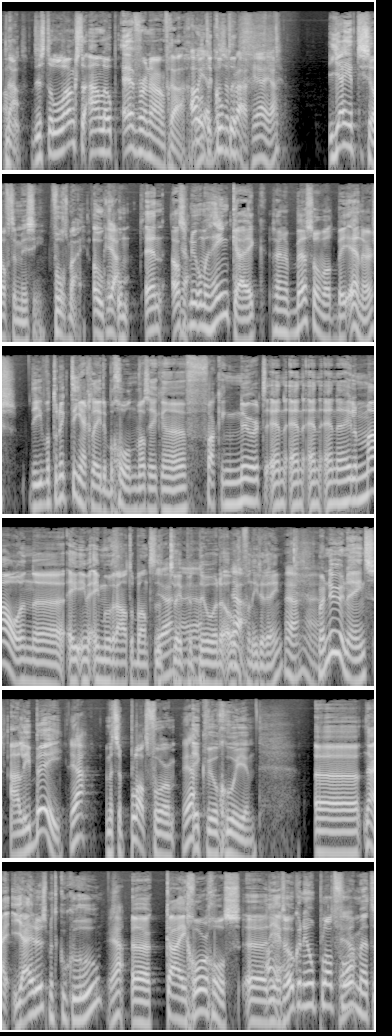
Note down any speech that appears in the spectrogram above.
Nou, goed. dus de langste aanloop ever naar een vraag. Oh Want ja, er komt een vraag. Ja, ja. Jij hebt diezelfde missie, volgens mij. Ook. Ja. Om, en als ik nu om me heen kijk, zijn er best wel wat BN'ers. Die, want toen ik tien jaar geleden begon, was ik een fucking nerd. En, en, en, en helemaal een uh, emoraalteband Ja, 2.0 ja, ja. in de ogen van iedereen. Maar nu ineens Ali B. ja, Met zijn platform Ja. Ik wil groeien. Eh, nou, jij dus met Koekeroe. ja, Eh, Kai Gorgels, eh, die Oh, ja. heeft ook een heel platform Ja. met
